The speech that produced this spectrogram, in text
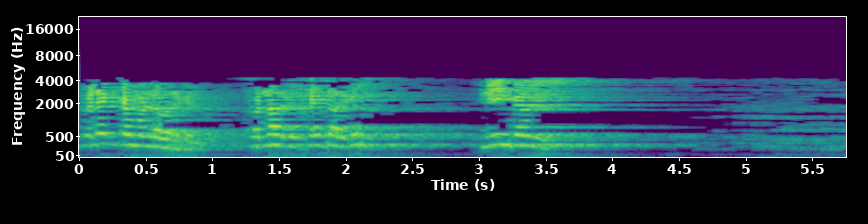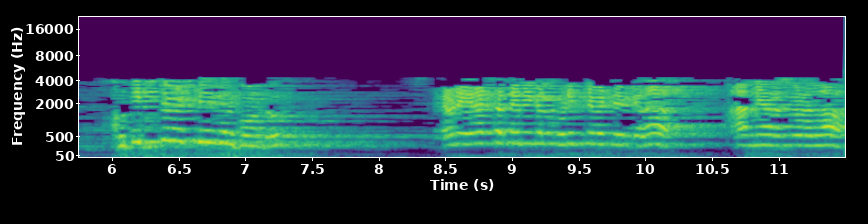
விளக்கம் உள்ளவர்கள் சொன்னார்கள் கேட்டார்கள் நீங்கள் குதித்து விட்டீர்கள் போன்றும் என்னுடைய இரத்தத்தை நீங்கள் குடித்து விட்டீர்களா? ஆமியார் சொல்லலாம்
